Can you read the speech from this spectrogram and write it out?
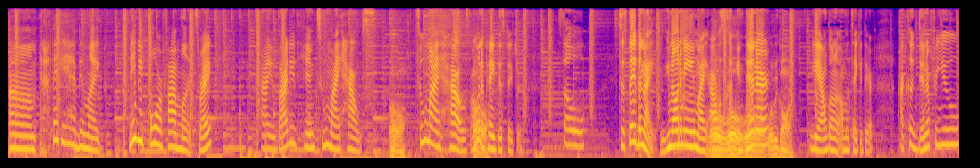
Um, and I think it had been like maybe four or five months, right? I invited him to my house Oh, to my house. I'm gonna paint this picture. So to stay the night, you know what I mean? Like I was cooking dinner. Where we going? Yeah, I'm gonna I'm gonna take it there. I cooked dinner for you.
